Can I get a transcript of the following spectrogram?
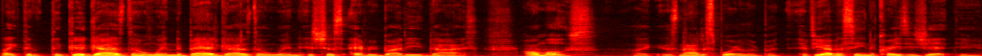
Like the the good guys don't win the bad guys don't win. It's just everybody dies almost. Like it's not a spoiler but if you haven't seen the crazies yet you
